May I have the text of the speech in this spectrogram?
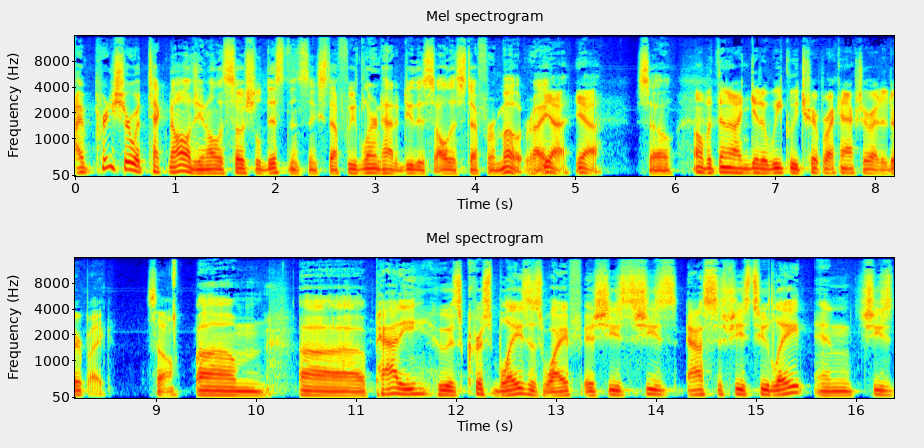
I'm pretty sure with technology and all the social distancing stuff, we've learned how to do this all this stuff remote, right? yeah, yeah. So, Oh, but then I can get a weekly trip where I can actually ride a dirt bike. So um, uh, Patty, who is Chris Blaze's wife, is she's she's asked if she's too late and she's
